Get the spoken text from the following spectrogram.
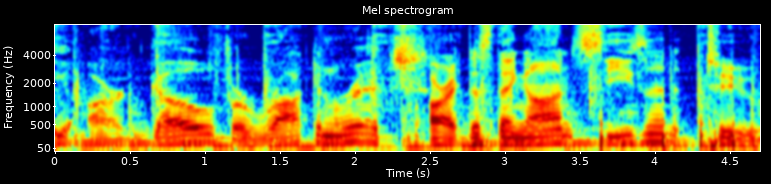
we are go for Rock and Rich. All right, this thing on season two.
